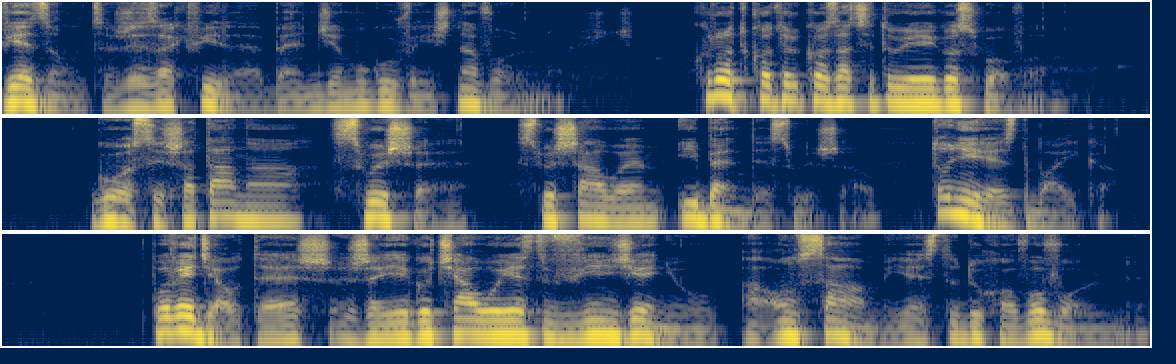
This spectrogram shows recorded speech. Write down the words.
wiedząc, że za chwilę będzie mógł wyjść na wolność. Krótko tylko zacytuję jego słowa. Głosy szatana słyszę, słyszałem i będę słyszał. To nie jest bajka. Powiedział też, że jego ciało jest w więzieniu, a on sam jest duchowo wolny.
